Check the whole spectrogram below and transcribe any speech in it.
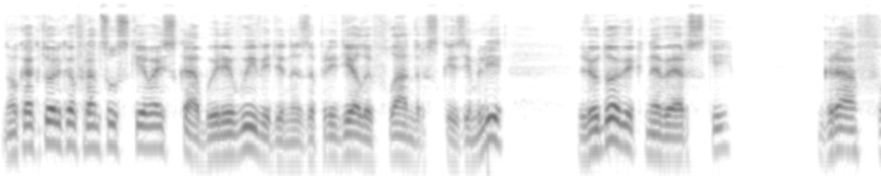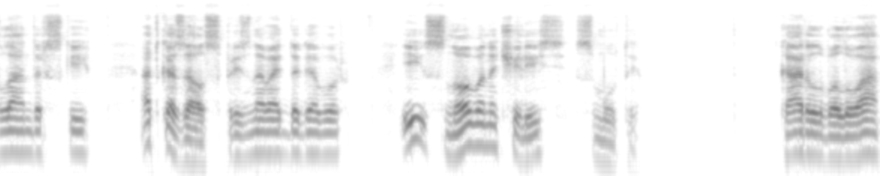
Но как только французские войска были выведены за пределы Фландерской земли, Людовик Неверский, граф Фландерский, отказался признавать договор и снова начались смуты. Карл Валуа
